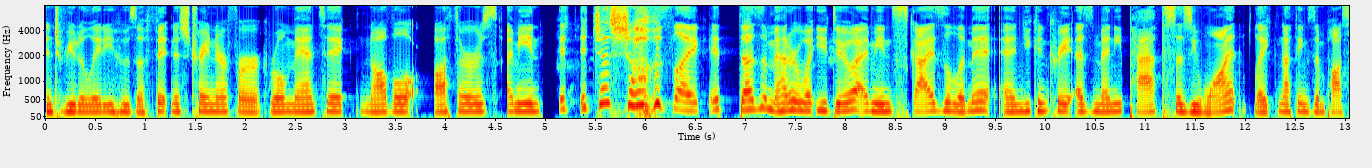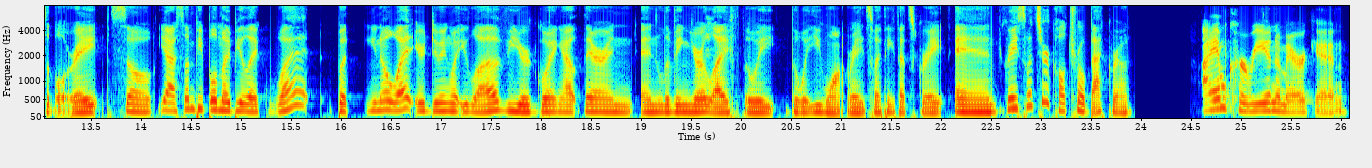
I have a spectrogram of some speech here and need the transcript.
interviewed a lady who's a fitness trainer for romantic novel authors. I mean, it, it just shows like it doesn't matter what you do. I mean, sky's the limit and you can create as many paths as you want. Like nothing's impossible, right? So yeah, some people might be like, what? But you know what? You're doing what you love. You're going out there and and living your life the way the way you want right? So i think that's great. And grace what's your cultural background? I am korean american.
